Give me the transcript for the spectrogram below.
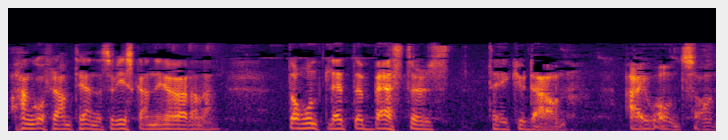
Han går fram till henne så viskar han i öronen. Don't let the bastards take you down. I won't, sa han.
